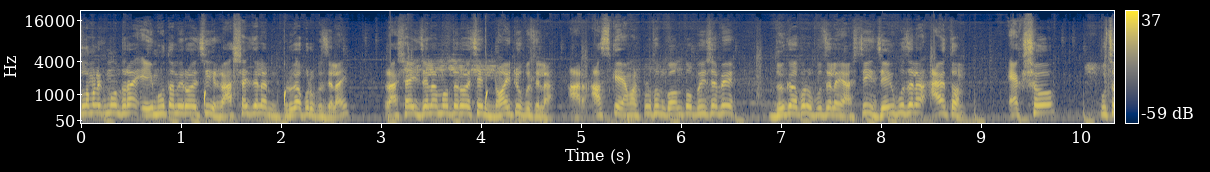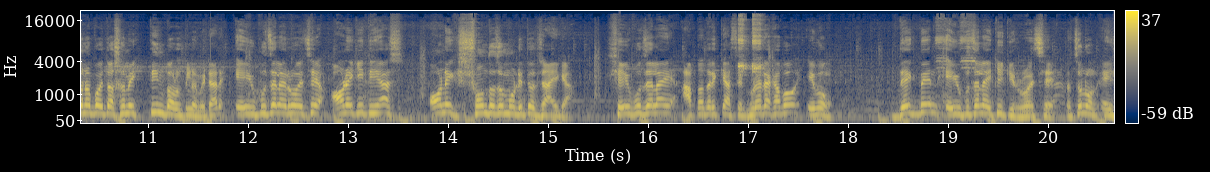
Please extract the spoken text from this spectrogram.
আসসালামু আলাইকুম বন্ধুরা, এই মুহূর্তে আমি রয়েছি রাজশাহী জেলার দুর্গাপুর উপজেলায়। রাজশাহী জেলার মধ্যে রয়েছে নয়টি উপজেলা। আর আজকে আমার প্রথম গন্তব্য হিসেবে দুর্গাপুর উপজেলায় আসছি, যে উপজেলার আয়তন একশো পঁচানব্বই দশমিক তিন বর্গ কিলোমিটার। এই উপজেলায় রয়েছে অনেক ইতিহাস, অনেক সৌন্দর্যমণ্ডিত জায়গা। সেই উপজেলায় আপনাদেরকে আজকে ঘুরে দেখাবো এবং দেখবেন এই উপজেলায় কি কি রয়েছে। তো চলুন এই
